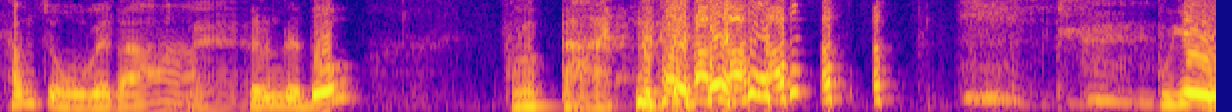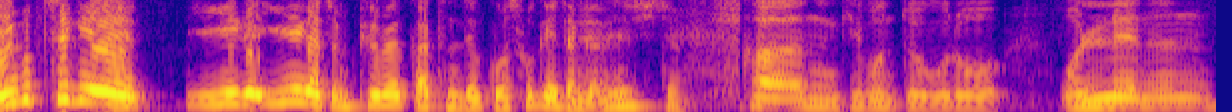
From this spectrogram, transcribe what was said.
3.5배다. 네. 그런데도 부럽다. 그게 월급 체계 이해가, 이해가 좀 필요할 것 같은데, 그거 소개 잠깐 네. 해주시죠. 북한은 기본적으로 원래는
